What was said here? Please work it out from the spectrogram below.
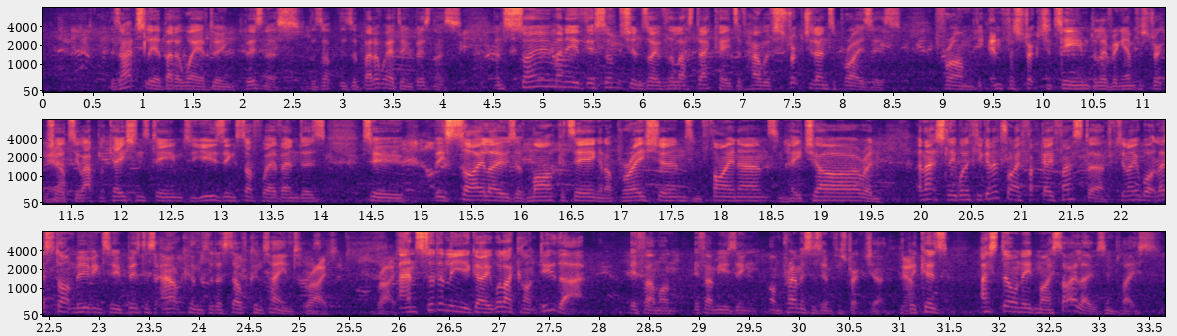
there's actually a better way of doing business. There's a, there's a better way of doing business. And so many of the assumptions over the last decades of how we've structured enterprises, from the infrastructure team delivering infrastructure Yeah. to applications team to using software vendors to these silos of marketing and operations and finance and HR and and actually, well, if you're going to try fa- go faster, do you know what? Let's start moving to business outcomes that are self-contained. right, right. And suddenly you go, well, I can't do that if I'm on if I'm using on-premises infrastructure Yeah. because I still need my silos in place.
